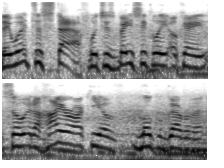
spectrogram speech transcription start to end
they went to staff, which is basically okay. So, in a hierarchy of local government,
